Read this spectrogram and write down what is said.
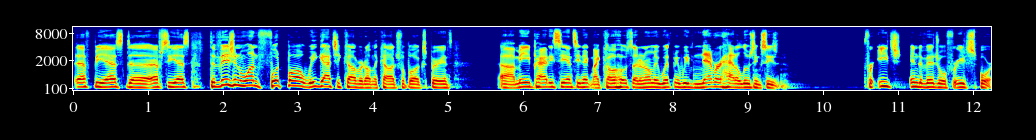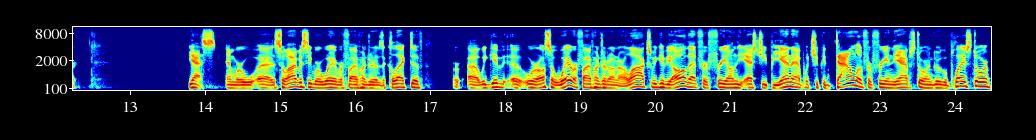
FBS, the FCS Division One football. We got you covered on the college football experience. Uh, me, Patty C, NC Nick, my co-hosts that are normally with me. We've never had a losing season for each individual for each sport. Yes, and we're uh, so obviously we're way over 500 as a collective. Uh, we give uh, we're also way over 500 on our locks. We give you all that for free on the SGPN app, which you can download for free in the App Store and Google Play Store.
